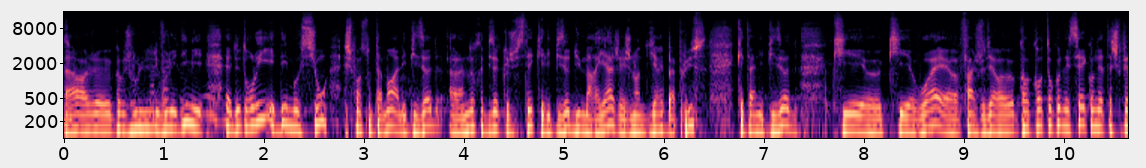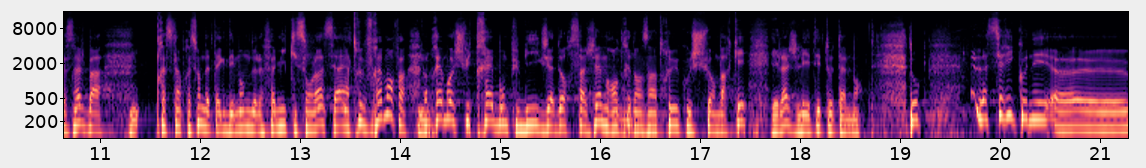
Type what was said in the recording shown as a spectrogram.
Alors, je- comme je vous, l'ai dit, mais de drôlerie et d'émotion. Je pense notamment à l'épisode, à un autre épisode que je citais, qui est l'épisode du mariage, et je n'en dirai pas plus, qui est un épisode qui est, euh, qui est ouais, euh, enfin, je veux dire, euh, quand, quand on connaissait, qu'on est attaché au personnage, bah, presque l'impression d'être avec des membres de la famille qui sont là. C'est un truc vraiment. Enfin, après, moi, je suis très bon public, j'adore ça, j'aime rentrer dans un truc où je suis embarqué, et là, je l'ai été totalement. Donc, la série connaît, euh,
